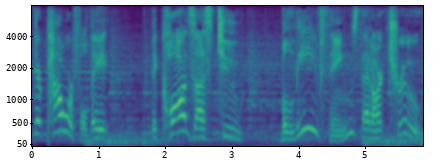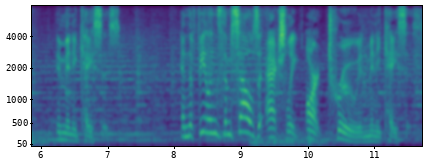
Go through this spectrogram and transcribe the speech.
they're powerful. They they cause us to believe things that aren't true in many cases. And the feelings themselves actually aren't true in many cases.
